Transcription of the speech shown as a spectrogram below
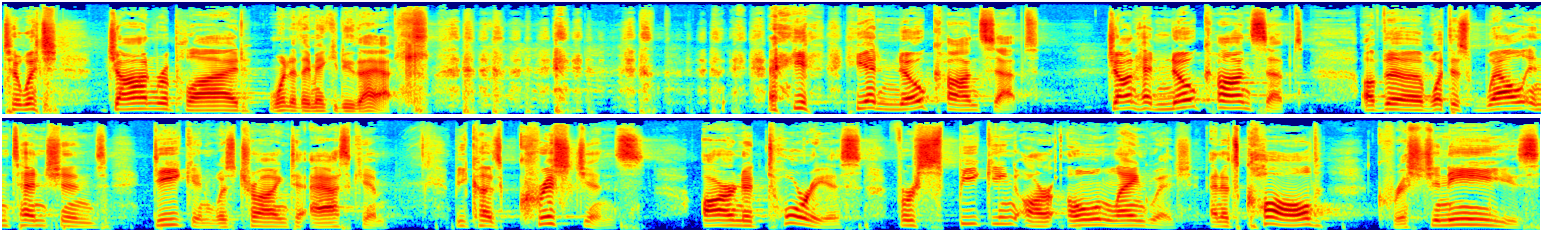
To which john replied when did they make you do that? He, he had no concept. John had no concept of the what this well-intentioned deacon was trying to ask him. Because christians are notorious for speaking our own language, and it's called Christianese.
